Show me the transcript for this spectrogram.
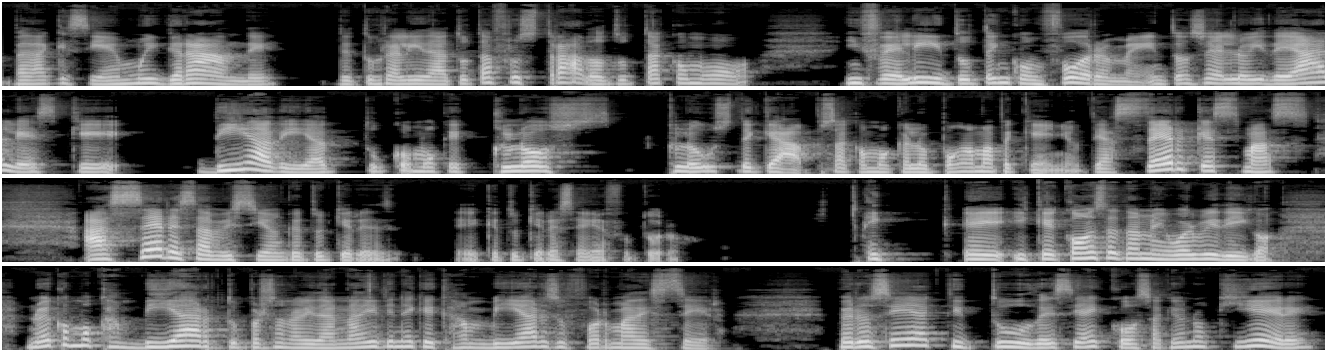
¿verdad? Que sí, es muy grande de tu realidad, tú estás frustrado, tú estás como infeliz, tú te inconforme. Entonces, lo ideal es que día a día tú como que close, close the gap, o sea, como que lo ponga más pequeño, te acerques más hacer esa visión que tú quieres, eh, que tú quieres en el futuro. Y, eh, y que conste también, vuelvo y digo, no es como cambiar tu personalidad, nadie tiene que cambiar su forma de ser, pero sí hay actitudes, sí hay cosas que uno quiere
